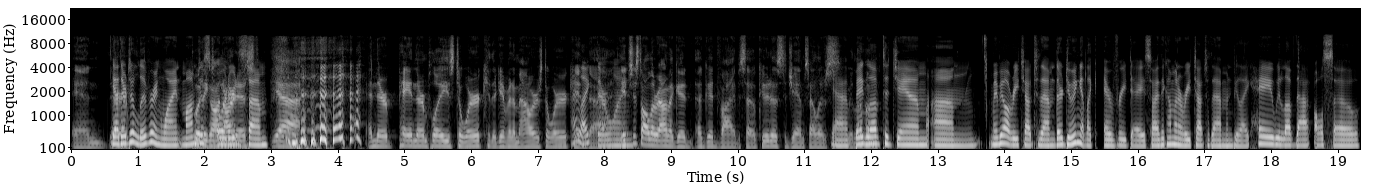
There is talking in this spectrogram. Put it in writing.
and yeah, they're delivering wine. Mom just ordered artists. some. Yeah, and they're paying their employees to work. They're giving them hours to work. I and, like their uh, wine. It's just all around a good a good vibe. So kudos to Jam Cellars. Yeah, We big love love to Jam. Um, maybe I'll reach out to them. They're doing it like every day, so I think I'm gonna reach out to them and be like, "Hey, we love that." Also,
